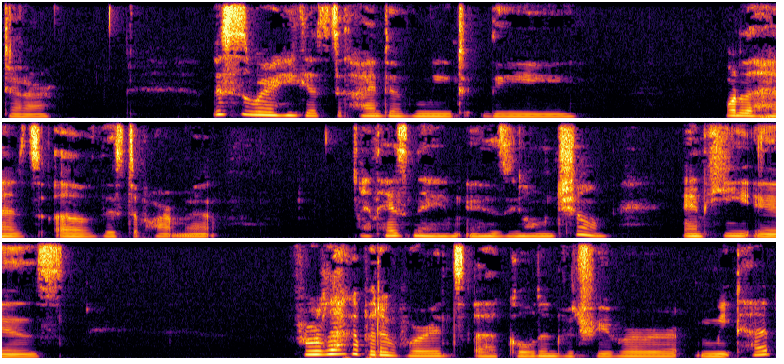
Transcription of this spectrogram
dinner. This is where he gets to kind of meet the one of the heads of this department. And his name is Young Chun. And he is for lack of better words, a golden retriever meathead.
